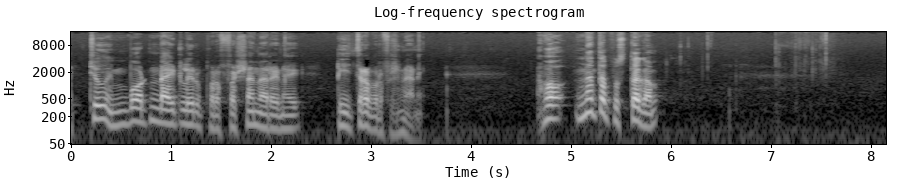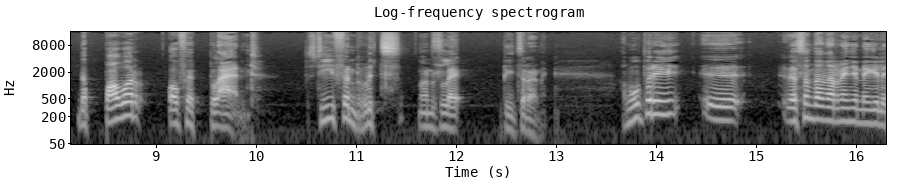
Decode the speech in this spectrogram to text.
ഏറ്റവും ഇമ്പോർട്ടന്റ് ആയിട്ടുള്ളൊരു പ്രൊഫഷൻ എന്ന് പറയുന്നത് ടീച്ചർ പ്രൊഫഷനാണ് അപ്പോൾ ഇന്നത്തെ പുസ്തകം the power of a plant Stephen Ritz എന്ന് പറഞ്ഞിട്ടുള്ള ടീച്ചറാണ്. മൂപ്പര് രസം എന്താണെന്ന് പറഞ്ഞു കഴിഞ്ഞിട്ടുണ്ടെങ്കിൽ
